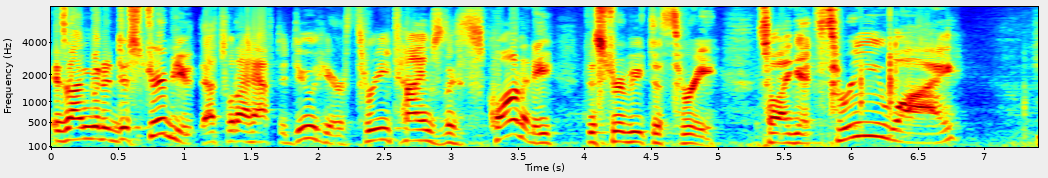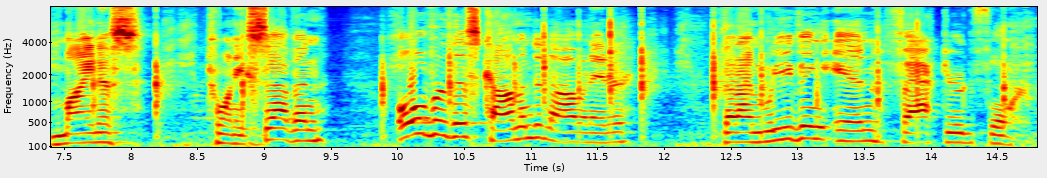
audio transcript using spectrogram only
is I'm going to distribute. That's what I have to do here. 3 times this quantity, distribute to 3. So I get 3y minus 27 over this common denominator that I'm leaving in factored form.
